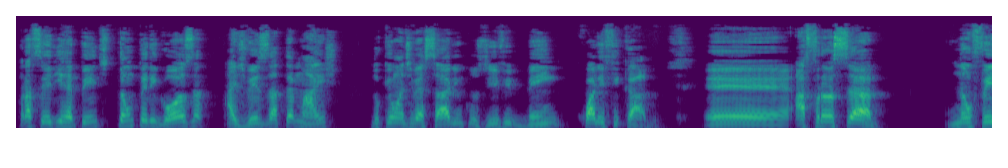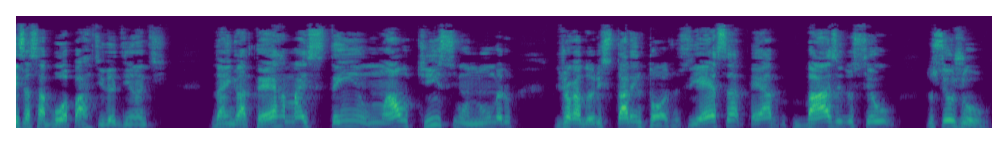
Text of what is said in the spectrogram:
para ser de repente tão perigosa, às vezes até mais, do que um adversário, inclusive, bem qualificado. É, a França não fez essa boa partida diante da Inglaterra, mas tem um altíssimo número de jogadores talentosos. E essa é a base do seu, do seu jogo.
